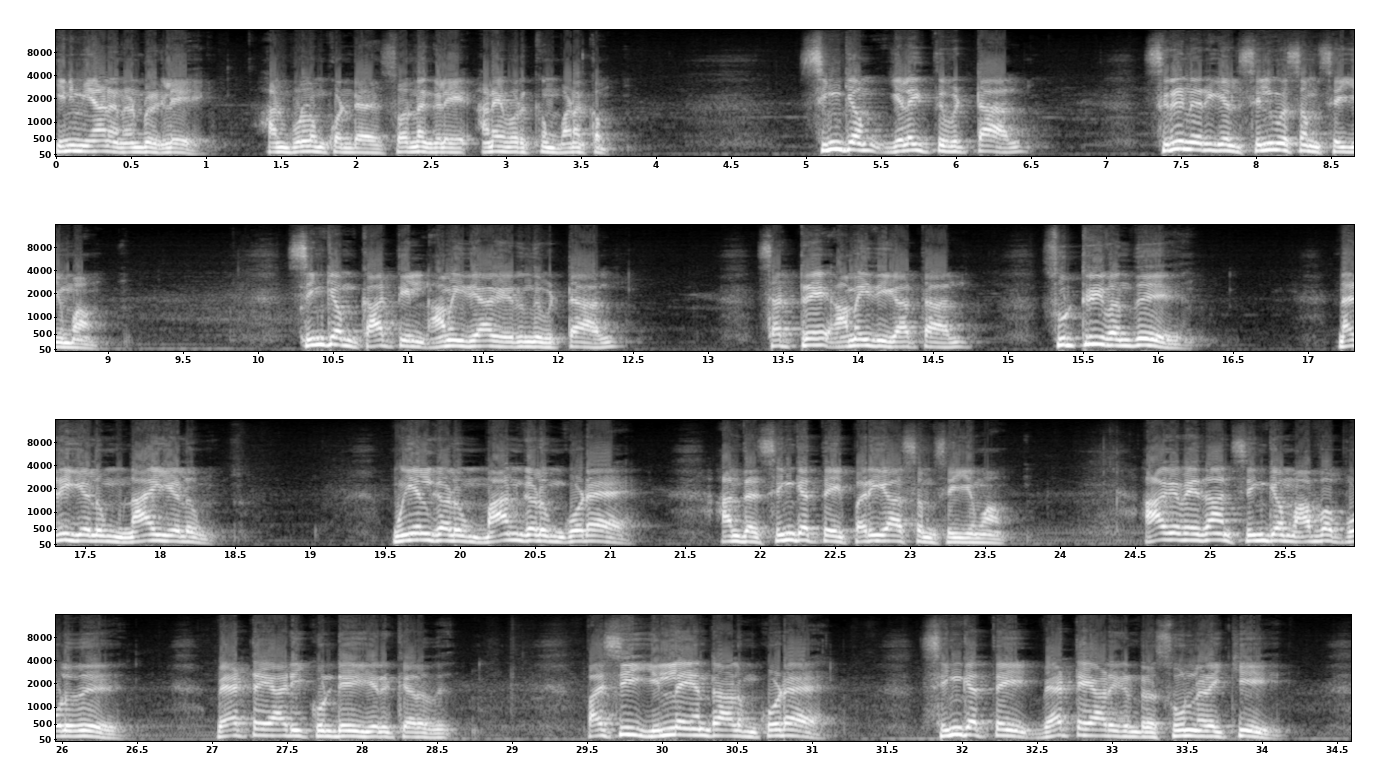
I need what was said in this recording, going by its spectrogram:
இனிமையான நண்பர்களே அன்புள்ளம் கொண்ட சொந்தங்களே அனைவருக்கும் வணக்கம். சிங்கம் இழைத்து விட்டால் சிறுநெறிகள் சில்மசம் செய்யுமாம். சிங்கம் காட்டில் அமைதியாக இருந்துவிட்டால் சற்றே அமைதி காத்தால் சுற்றி வந்து நரிகளும் நாய்களும் முயல்களும் மான்களும் கூட அந்த சிங்கத்தை பரிகாசம் செய்யுமாம். ஆகவேதான் சிங்கம் அவ்வப்பொழுது வேட்டையாடி கொண்டே இருக்கிறது. பசி இல்லை என்றாலும் கூட சிங்கத்தை வேட்டையாடுகின்ற சூழ்நிலைக்கு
